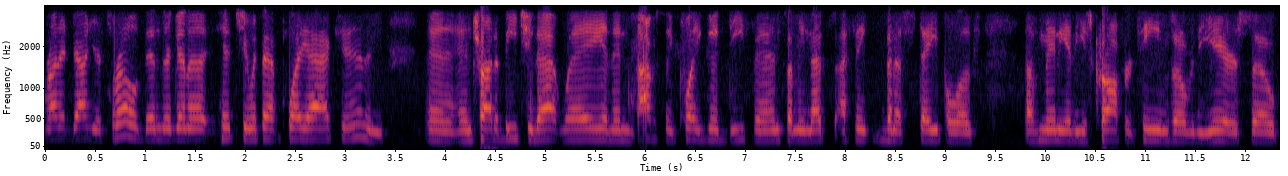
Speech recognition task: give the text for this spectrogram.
run it down your throat, then they're gonna hit you with that play action and. And, and try to beat you that way, and then obviously play good defense. I mean, that's I think been a staple of of many of these Crawford teams over the years. So,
